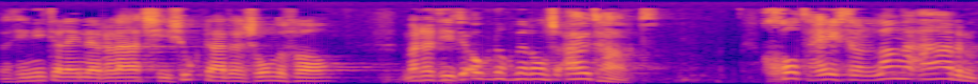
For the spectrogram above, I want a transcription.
Dat hij niet alleen een relatie zoekt naar de zondeval, maar dat hij het ook nog met ons uithoudt. God heeft een lange adem.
